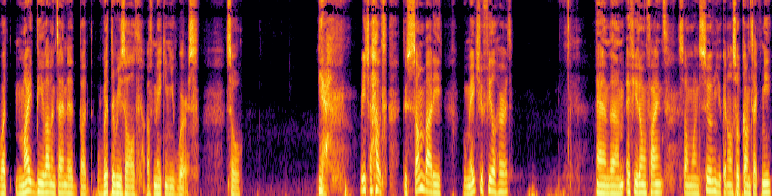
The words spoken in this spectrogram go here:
what might be well intended, but with the result of making you worse. So, yeah, reach out to somebody who makes you feel hurt. And um, if you don't find someone soon, you can also contact me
